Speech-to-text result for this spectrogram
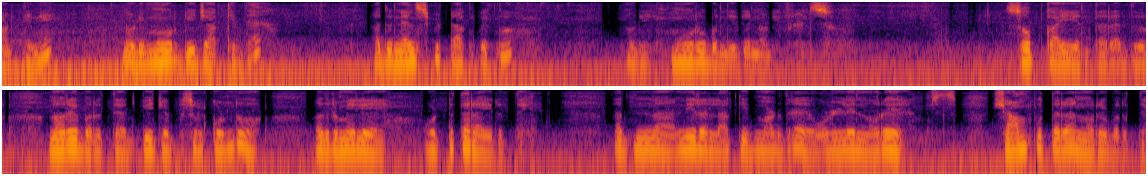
ಮಾಡ್ತೀನಿ. ನೋಡಿ, ಮೂರು ಬೀಜ ಹಾಕಿದ್ದೆ. ಅದು ನೆನೆಸ್ಬಿಟ್ಟು ಹಾಕಬೇಕು. ನೋಡಿ, ಮೂರು ಬಂದಿದೆ ನೋಡಿ ಫ್ರೆಂಡ್ಸ್ ಸೋಪ್ಕಾಯಿ ಅಂತಾರೆ, ಅದು ನೊರೆ ಬರುತ್ತೆ, ಅದು ಬೀಜ ಸುಲ್ಕೊಂಡು ಅದ್ರ ಮೇಲೆ ಒಟ್ಟು ಥರ ಇರುತ್ತೆ. ಅದನ್ನ ನೀರಲ್ಲಿ ಹಾಕಿ ಇದು ಮಾಡಿದ್ರೆ ಒಳ್ಳೆ ನೊರೆ, ಶಾಂಪು ಥರ ನೊರೆ ಬರುತ್ತೆ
